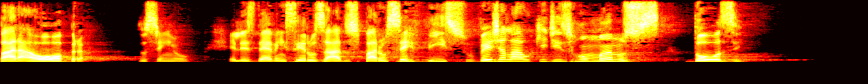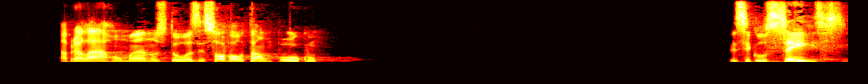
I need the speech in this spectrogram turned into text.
para a obra do Senhor. Eles devem ser usados para o serviço. Veja lá o que diz Romanos 12. Abra lá Romanos 12, só voltar um pouco. Versículo 6.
